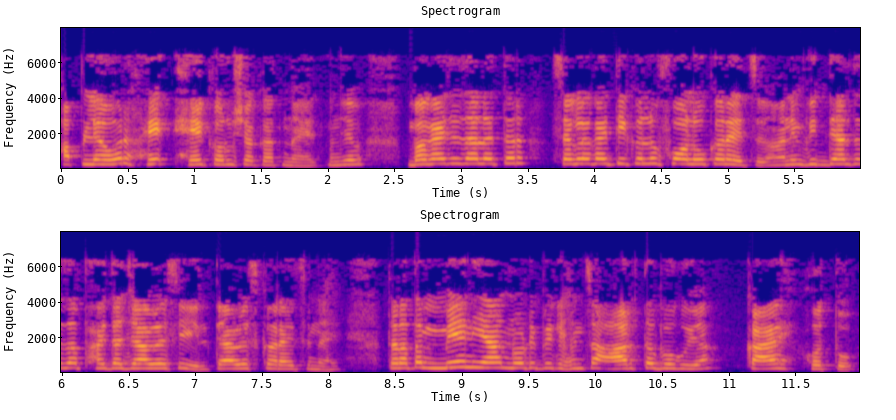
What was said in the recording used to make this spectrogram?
आपल्यावर हे हे करू शकत नाहीत. म्हणजे बघायचं झालं तर सगळं काही तिकडलं फॉलो करायचं आणि विद्यार्थ्याचा फायदा ज्यावेळेस येईल त्यावेळेस करायचं नाही. तर आता मेन या नोटिफिकेशनचा अर्थ बघूया काय होतो.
